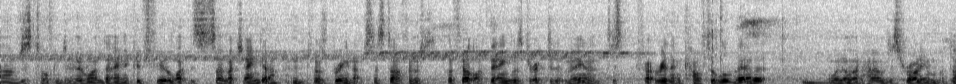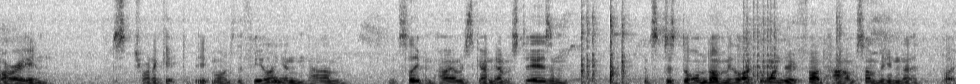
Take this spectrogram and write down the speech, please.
I'm just talking to her one day, and I could feel like there's so much anger, and I was bringing up some stuff, and was, I felt like the anger was directed at me, and I just felt really uncomfortable about it. When I went home, just writing in my diary and just trying to get a bit more into the feeling, and um, I was leaving home, just going down the stairs, and it's just dawned on me, like, I wonder if I'd harmed somebody in the, like,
